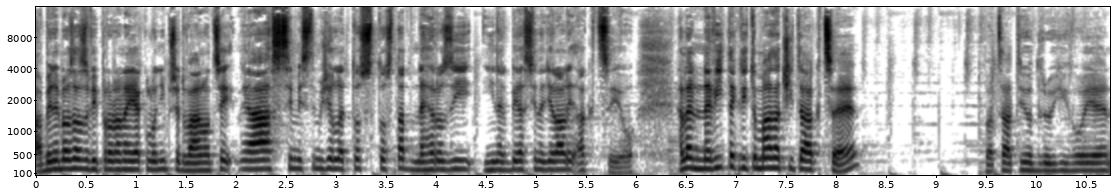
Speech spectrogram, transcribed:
Aby nebyl zase vyprodaný jak loni před Vánoci, já si myslím, že letos to snad nehrozí, jinak by asi nedělali akci, jo. Hele, nevíte, kdy to má začít ta akce? 22. je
